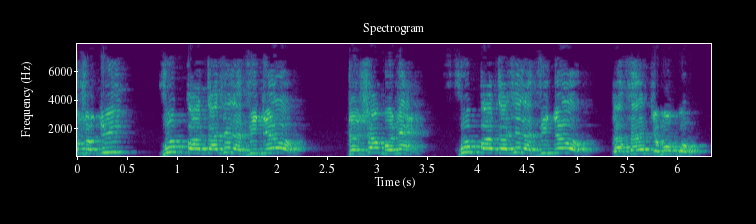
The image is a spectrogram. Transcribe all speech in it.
Aujourd'hui, vous partagez la vidéo de Jean Bonnet. Vous partagez la vidéo de Saleh Tchemoko.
